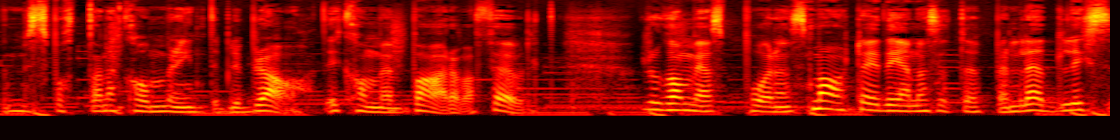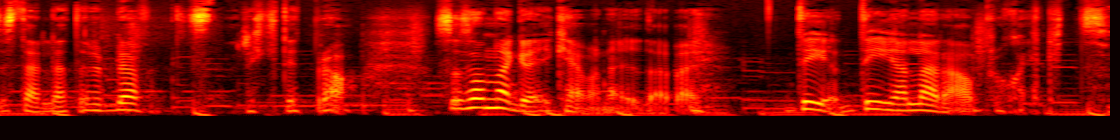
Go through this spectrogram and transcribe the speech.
de spottarna kommer inte bli bra. Det kommer bara vara fult. Då kom jag på den smarta idén att sätta upp en LED-list istället och det blev faktiskt riktigt bra. Så sådana grejer kan jag vara nöjd över. Det delar av projekt.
